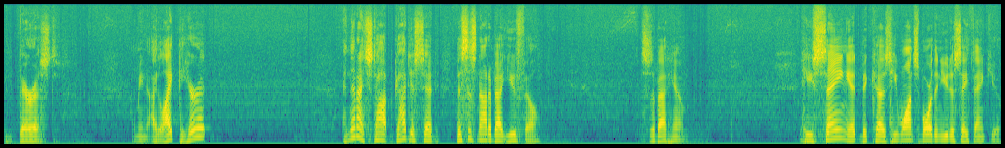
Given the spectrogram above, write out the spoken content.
Embarrassed. I mean, I like to hear it. And then I stopped. God just said, this is not about you, Phil. This is about him. He's saying it because he wants more than you to say thank you.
